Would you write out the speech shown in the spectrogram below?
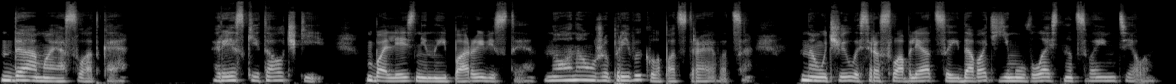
Да, моя сладкая. Резкие толчки, болезненные и порывистые, но она уже привыкла подстраиваться, научилась расслабляться и давать ему власть над своим телом.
